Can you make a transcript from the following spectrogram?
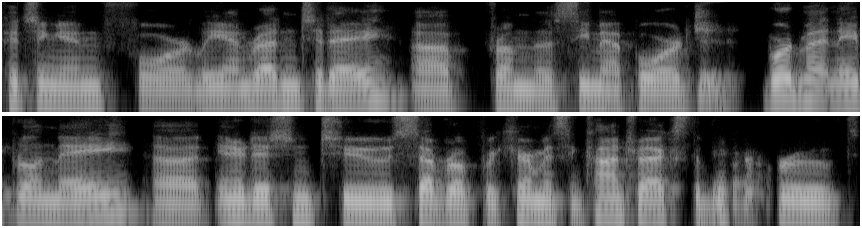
pitching in for Leanne Redden today, uh, from the CMAP Board. Board met in April and May, uh, in addition to several procurements and contracts, the board approved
